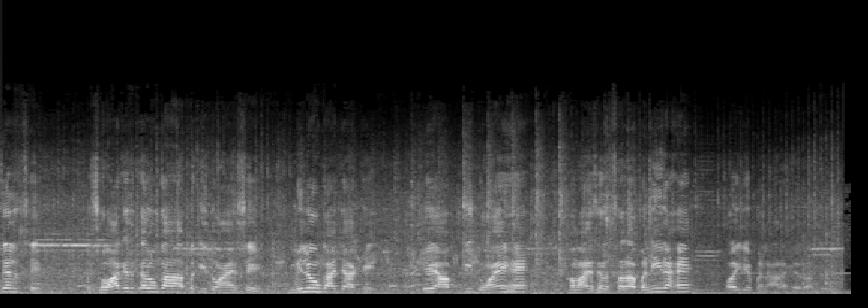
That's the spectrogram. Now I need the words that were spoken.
दिल से। तो स्वागत करूँगा आपकी दुआएँ से। मिलूँगा जाके ये आपकी दुआएँ हैं, हमारे सिलसिला बनी रहें और ये बना रहेगा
